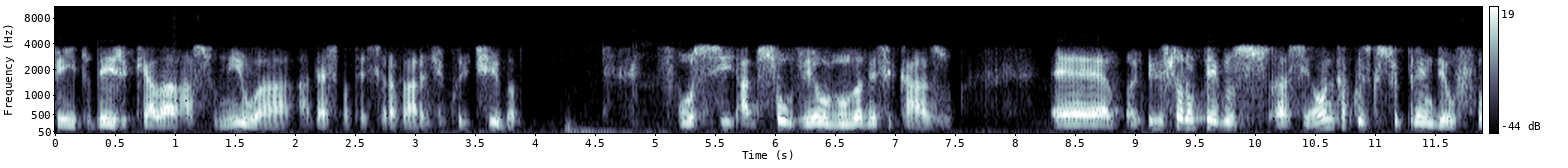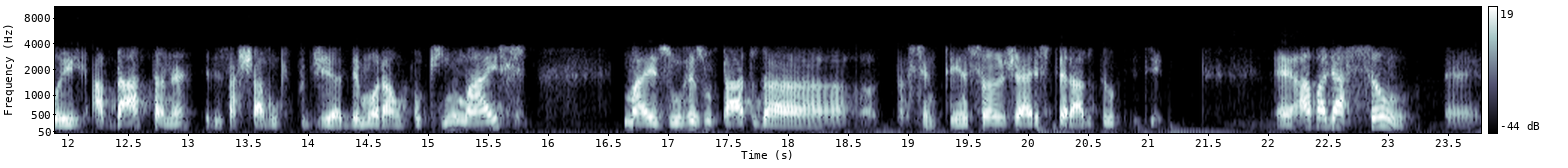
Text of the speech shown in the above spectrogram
feito desde que ela assumiu a, a 13ª Vara de Curitiba, fosse absolver o Lula nesse caso. É, eles foram pegos, assim, a única coisa que surpreendeu foi a data, né? Eles achavam que podia demorar um pouquinho mais, mas o resultado da, da sentença já era esperado pelo PT. É, a avaliação, é,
